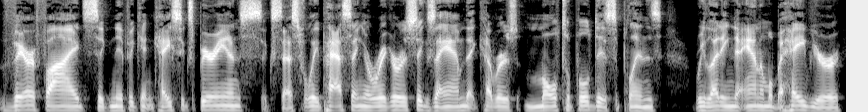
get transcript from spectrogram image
verified significant case experience, successfully passing a rigorous exam that covers multiple disciplines relating to animal behavior,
